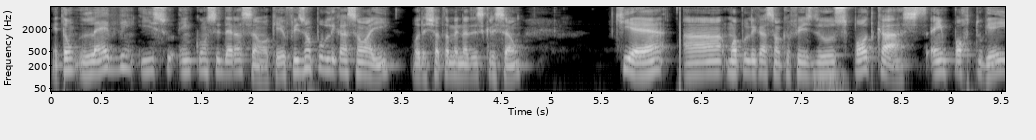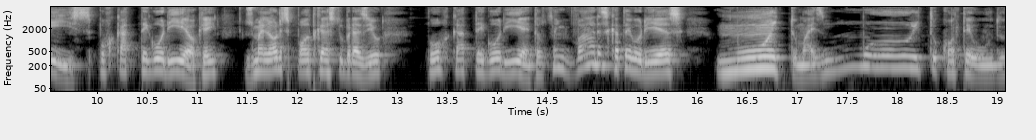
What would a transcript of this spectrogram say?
Então levem isso em consideração, ok? Eu fiz uma publicação aí, vou deixar também na descrição, que é a, uma publicação que eu fiz dos podcasts em português por categoria, ok? Os melhores podcasts do Brasil por categoria. Então tem várias categorias, muito, mas muito conteúdo.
